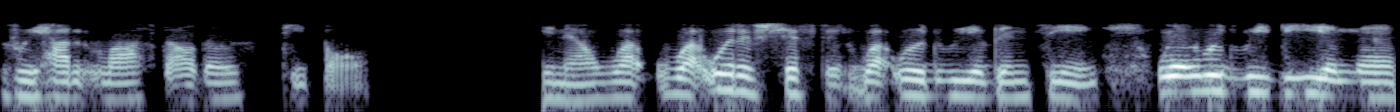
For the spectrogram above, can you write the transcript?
if we hadn't lost all those people. You know, what what would have shifted? What would we have been seeing? Where would we be in the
